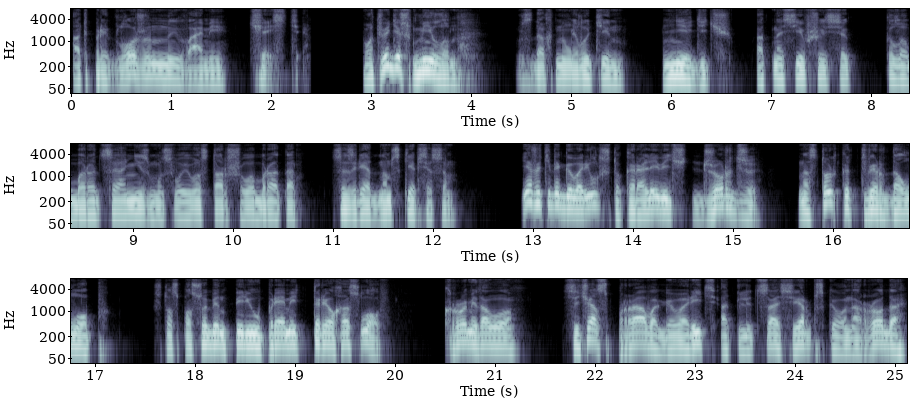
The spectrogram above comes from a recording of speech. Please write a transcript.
от предложенной вами чести. «Вот видишь, Милан», — вздохнул Милутин, Недич, относившийся к коллаборационизму своего старшего брата с изрядным скепсисом. «Я же тебе говорил, что королевич Джорджи настолько твердолоб, что способен переупрямить трех ослов. Кроме того, сейчас право говорить от лица сербского народа,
